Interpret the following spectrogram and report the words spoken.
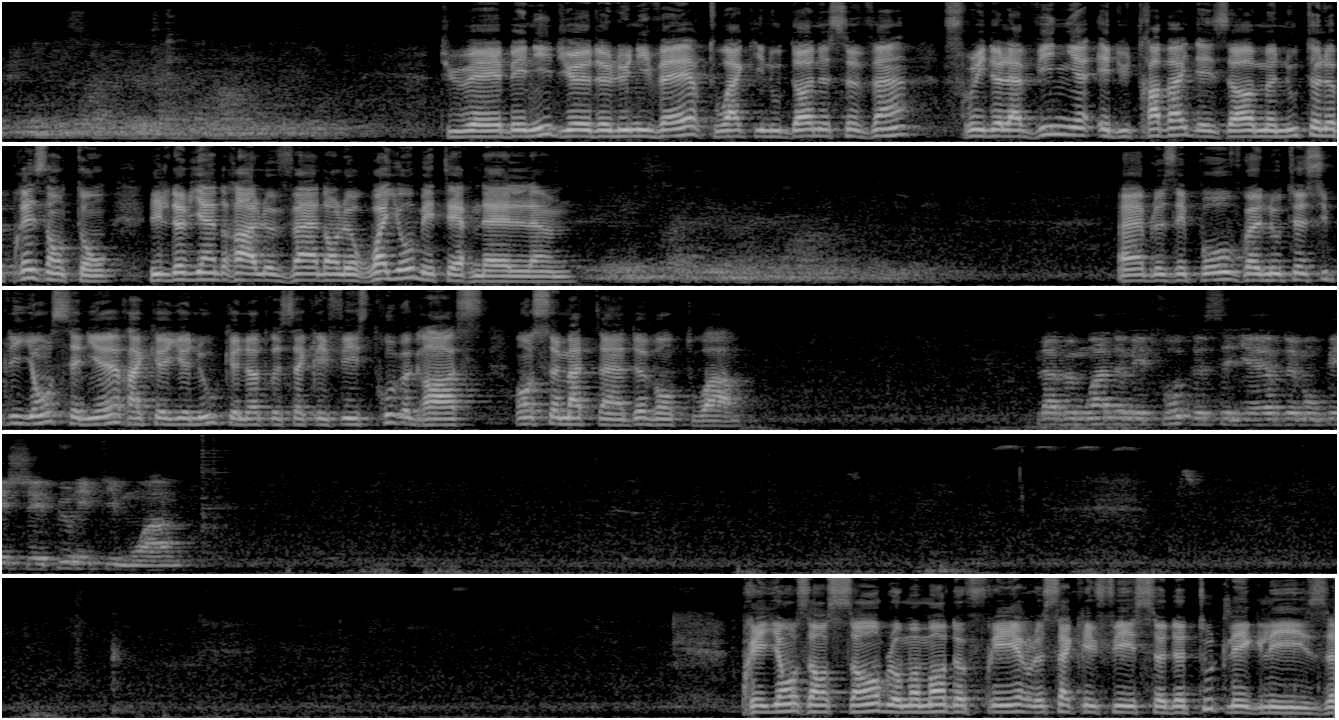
Tu es béni Dieu de l'univers, toi qui nous donnes ce vin, fruit de la vigne et du travail des hommes, nous te le présentons, il deviendra le vin dans le royaume éternel. Humbles et pauvres, nous te supplions, Seigneur, accueille-nous, que notre sacrifice trouve grâce en ce matin devant toi. Lave-moi de mes fautes, Seigneur, de mon péché, purifie-moi. Prions ensemble au moment d'offrir le sacrifice de toute l'Église.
